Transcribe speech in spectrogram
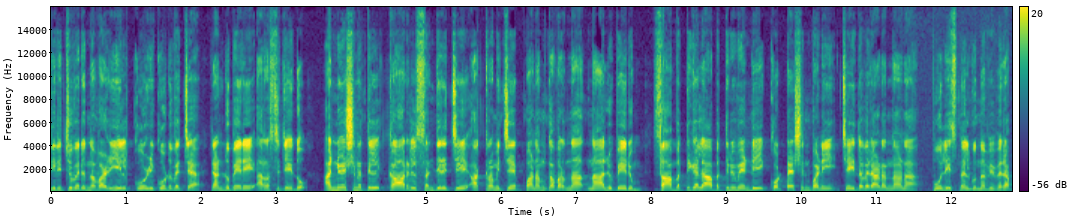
തിരിച്ചുവരുന്ന വഴിയിൽ കോഴിക്കോട് വെച്ച് രണ്ടുപേരെ അറസ്റ്റ് ചെയ്തു. അന്വേഷണത്തിൽ കാറിൽ സഞ്ചരിച്ച് ആക്രമിച്ച് പണം കവർന്ന നാലുപേരും സാമ്പത്തിക ലാഭത്തിനുവേണ്ടി കൊട്ടേഷൻ പണി ചെയ്തവരാണെന്നാണ് പോലീസ് നൽകുന്ന വിവരം.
